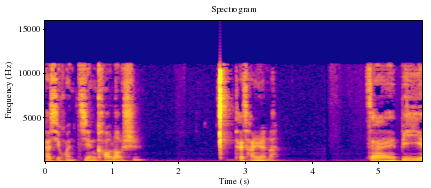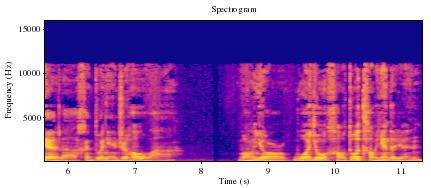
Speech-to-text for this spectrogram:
他喜欢监考老师，太残忍了。在毕业了很多年之后啊，网友我有好多讨厌的人，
